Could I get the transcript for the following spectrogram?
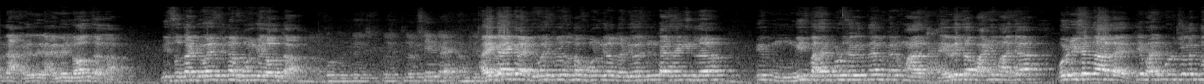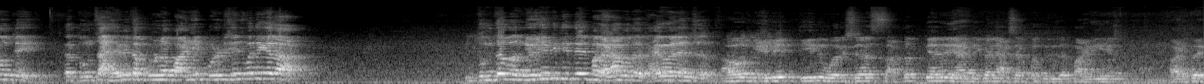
तिथे हायवे हायवे लॉक झाला. मी स्वतः डिवाईसला फोन केला होता. ऐका ऐका. डिवाईसला सुद्धा फोन केला होता. डिवाईसने काय सांगितलं? की मी बाहेर पडू शकत नाही कारण हायवेचं पाणी माझ्या पोलिटिशियनला आलंय. ते बाहेर पडू शकत नव्हते. तर तुमचा हायवेचा पूर्ण पाणी पोलिटिशियनमध्ये गेला. तुमचं नियोजन किती ते बघा ना अगोदर हायवेवाल्यांचं अहो गेली तीन वर्ष सातत्याने या ठिकाणी अशा पद्धतीचं पाणी अडतंय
